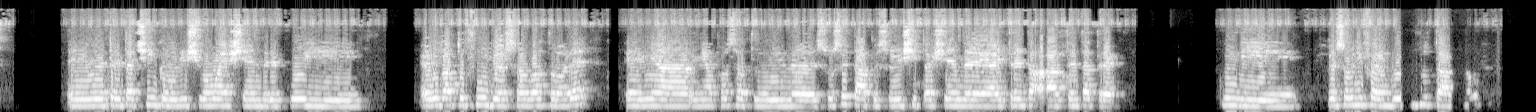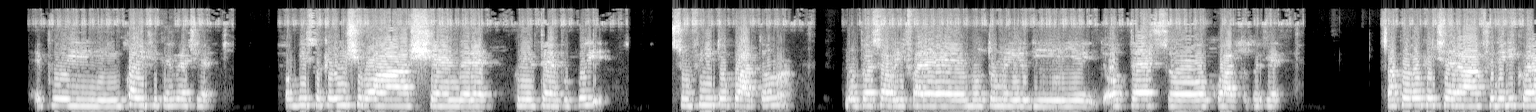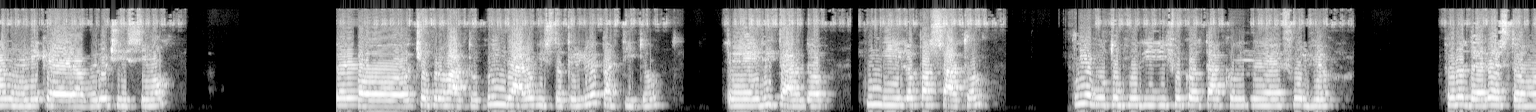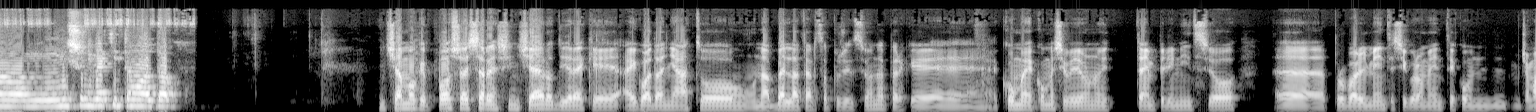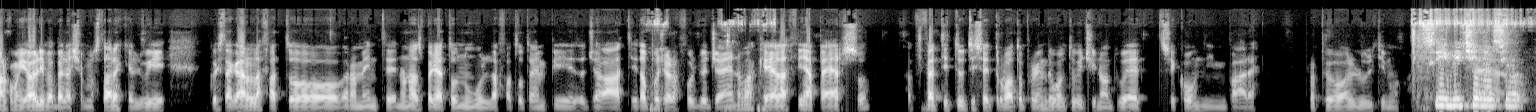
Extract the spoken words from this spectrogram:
e a 35 non riuscivo mai a scendere, poi è arrivato Fulvio e Salvatore e e mi ha, mi ha passato il suo setup e sono riuscito a scendere ai 30, a 33. Quindi pensavo di fare un buon risultato e poi in qualifica invece ho visto che riuscivo a scendere con il tempo. Poi sono finito quarto, ma non pensavo di fare molto meglio di o terzo o quarto perché sapevo che c'era Federico Ramoni che era velocissimo però ci ho provato poi in gara ho visto che lui è partito eh, in ritardo quindi l'ho passato poi ho avuto un po' di difficoltà con eh, Fulvio. Però del resto mi sono divertito molto. Diciamo che posso essere sincero, dire che hai guadagnato una bella terza posizione perché come, come si vedevano i tempi all'inizio, eh, probabilmente sicuramente con Gianmarco Maioli, vabbè lasciamo stare che lui questa gara l'ha fatto veramente, non ha sbagliato nulla, ha fatto tempi esagerati. Dopo c'era Fulvio Genova che alla fine ha perso, infatti tu ti sei trovato praticamente molto vicino a due secondi mi pare, proprio all'ultimo. Sì, vicinissimo.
